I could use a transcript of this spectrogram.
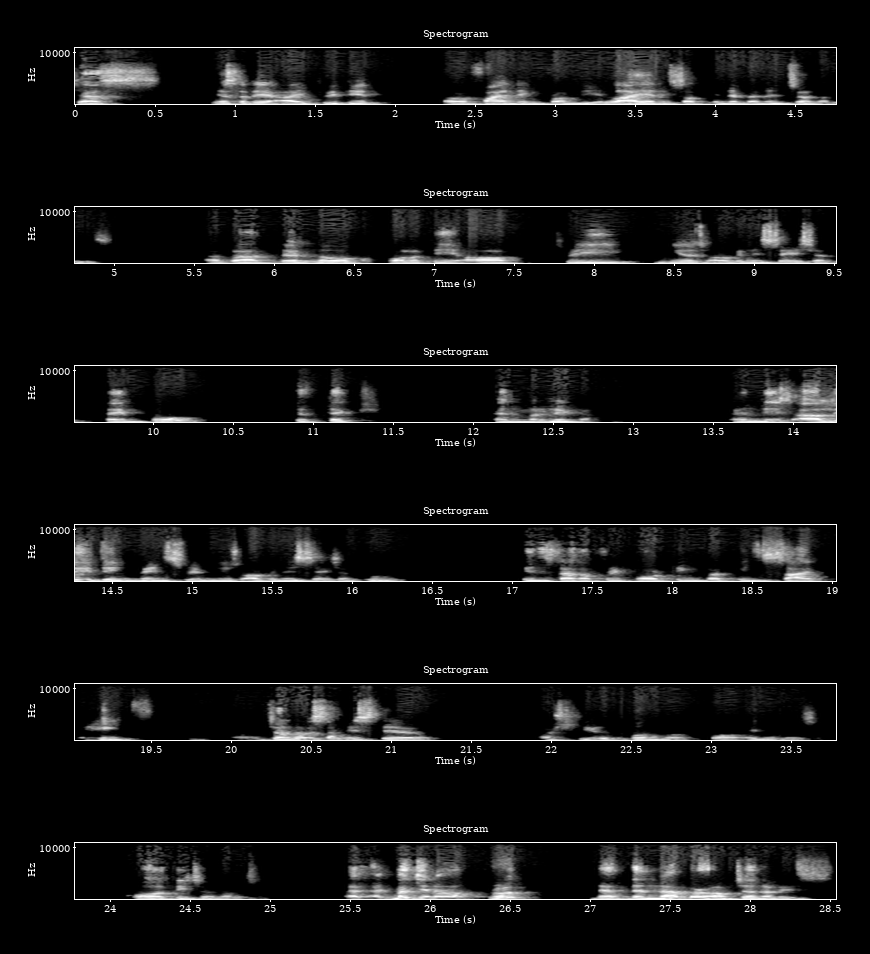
Just yesterday, I tweeted a finding from the Alliance of Independent Journalists about the low quality of three news organizations, Tempo, Detik, and Merdeka. And these are leading mainstream news organizations who, instead of reporting but inside hate, journalism is still a huge homework for Indonesia, quality journalism. But you know, Ruth, that the number of journalists,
